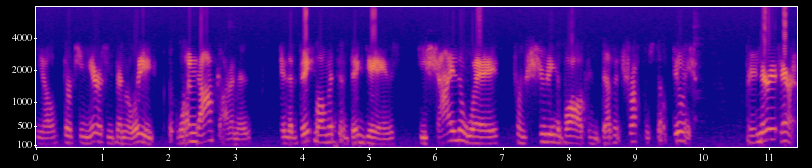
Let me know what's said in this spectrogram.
you know, 13 years he's been in the league, the one knock on him is in the big moments and big games, he shies away from shooting the ball because he doesn't trust himself doing it. It's very apparent.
